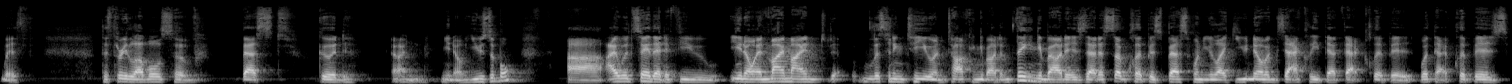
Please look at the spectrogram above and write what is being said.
with the three levels of best, good, and you know usable. Uh, I would say that if you, you know, in my mind, listening to you and talking about and thinking about it is that a subclip is best when you're like, you know exactly that that clip is, what that clip is.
